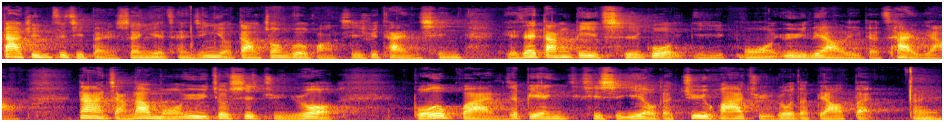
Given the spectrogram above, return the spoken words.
大军自己本身也曾经有到中国广西去探亲，也在当地吃过以魔芋料理的菜肴。那讲到魔芋，就是蒟蒻。博物馆这边其实也有个巨花举落的标本，嗯，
